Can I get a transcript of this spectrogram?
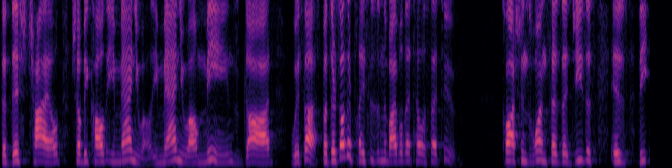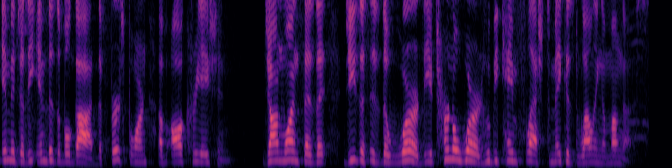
that this child shall be called Emmanuel. Emmanuel means God with us. But there's other places in the Bible that tell us that too. Colossians 1 says that Jesus is the image of the invisible God, the firstborn of all creation. John 1 says that Jesus is the Word, the eternal Word, who became flesh to make his dwelling among us.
